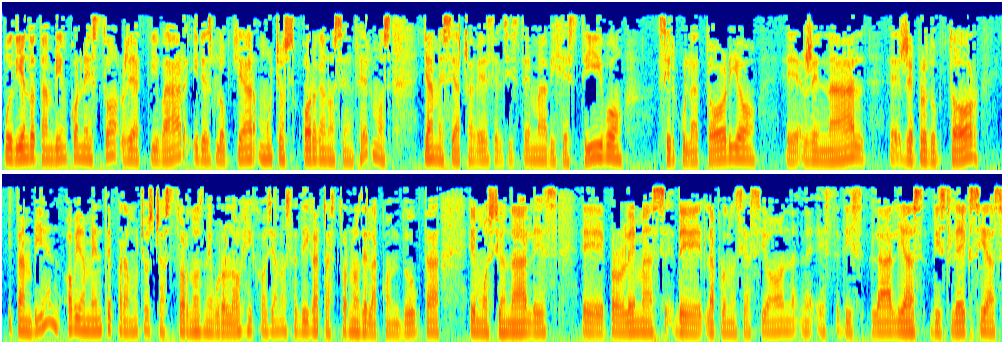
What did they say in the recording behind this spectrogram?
pudiendo también con esto reactivar y desbloquear muchos órganos enfermos, llámese a través del sistema digestivo, circulatorio, eh, renal, eh, reproductor, y también, obviamente, para muchos trastornos neurológicos, ya no se diga trastornos de la conducta, emocionales, eh, problemas de la pronunciación, este, dislalias, dislexias,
